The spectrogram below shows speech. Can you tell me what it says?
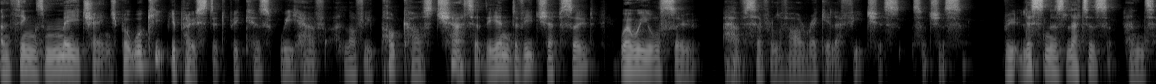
and things may change, but we'll keep you posted because we have a lovely podcast chat at the end of each episode where we also have several of our regular features, such as listeners' letters and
